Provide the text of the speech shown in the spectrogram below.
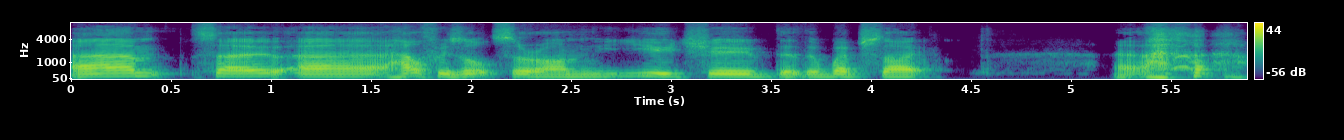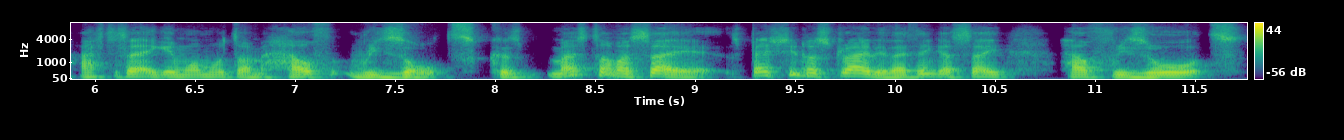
Um, so, uh, health results are on YouTube. The, the website uh, I have to say it again one more time health results because most time I say it, especially in Australia, they think I say health resorts.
